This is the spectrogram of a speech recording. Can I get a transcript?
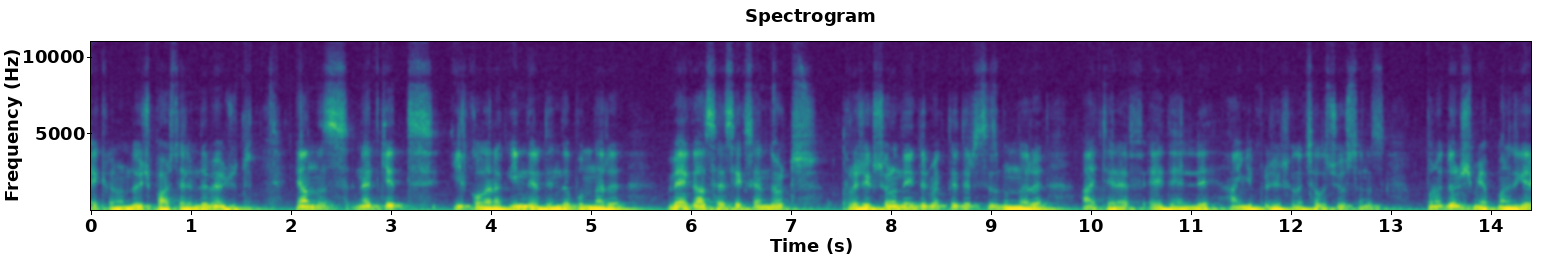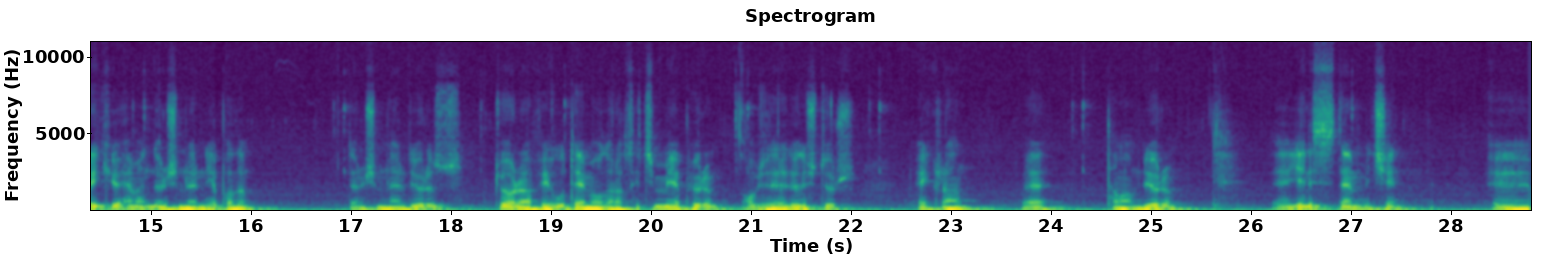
ekranımda 3 parselim de mevcut. Yalnız Netget ilk olarak indirdiğinde bunları VGS 84 projeksiyonunda indirmektedir. Siz bunları ITRF, ED50 hangi projeksiyonda çalışıyorsanız buna dönüşüm yapmanız gerekiyor. Hemen dönüşümlerini yapalım. Dönüşümler diyoruz. Coğrafi UTM olarak seçimimi yapıyorum. Objelere dönüştür. Ekran ve tamam diyorum. Ee, yeni sistem için e,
